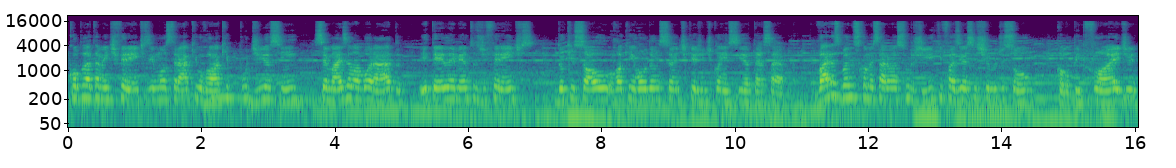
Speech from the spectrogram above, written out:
completamente diferentes e mostrar que o rock podia sim ser mais elaborado e ter elementos diferentes do que só o rock and roll dançante que a gente conhecia até essa época. Várias bandas começaram a surgir que faziam esse estilo de som, como Pink Floyd,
